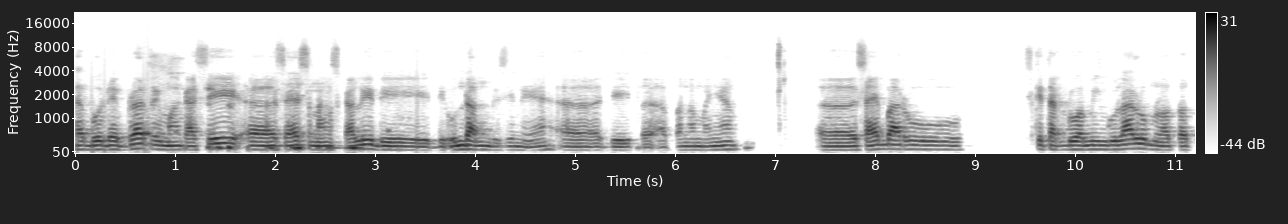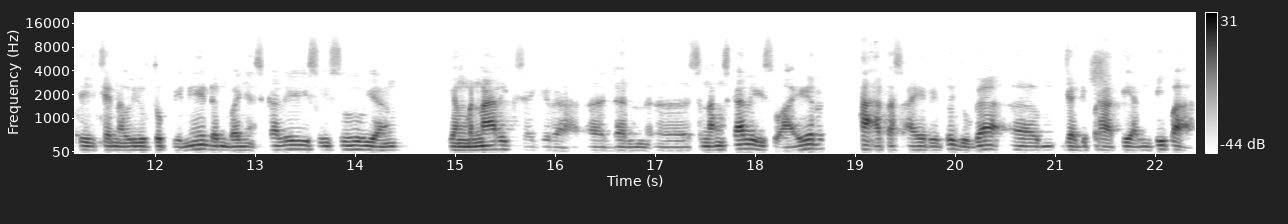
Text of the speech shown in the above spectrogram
Bu Debra, terima kasih. Uh, saya senang sekali di, diundang di sini ya. Uh, di apa namanya? Uh, saya baru sekitar dua minggu lalu melototi channel YouTube ini dan banyak sekali isu-isu yang yang menarik saya kira eh, dan eh, senang sekali isu air hak atas air itu juga jadi perhatian TIPA.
